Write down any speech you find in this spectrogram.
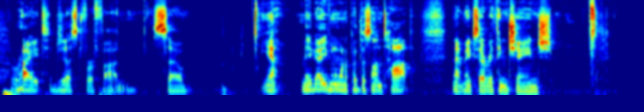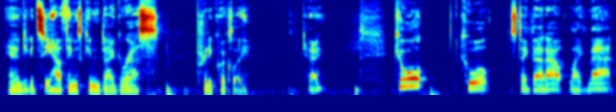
right? Just for fun. So, yeah, maybe I even want to put this on top. That makes everything change. And you can see how things can digress pretty quickly. Okay. Cool. Cool. Let's take that out like that.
